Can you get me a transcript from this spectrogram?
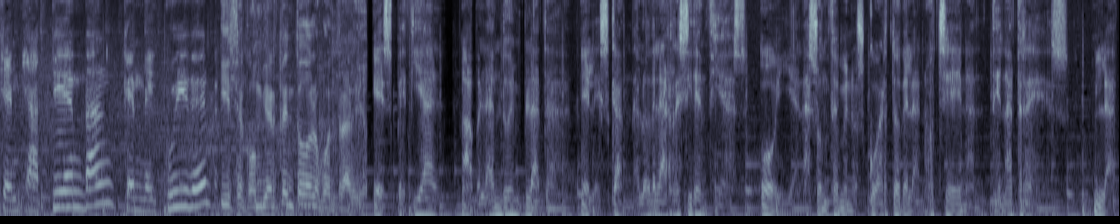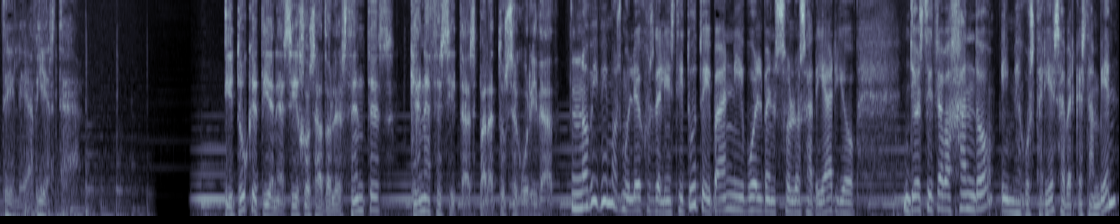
que me atiendan, que me cuiden. Y se convierte en todo lo contrario. Especial Hablando en Plata, el escándalo de las residencias. Hoy a las 11 menos cuarto de la noche en Antena 3. La tele abierta. ¿Y tú que tienes hijos adolescentes? ¿Qué necesitas para tu seguridad? No vivimos muy lejos del instituto y van y vuelven solos a diario. Yo estoy trabajando y me gustaría saber que están bien.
